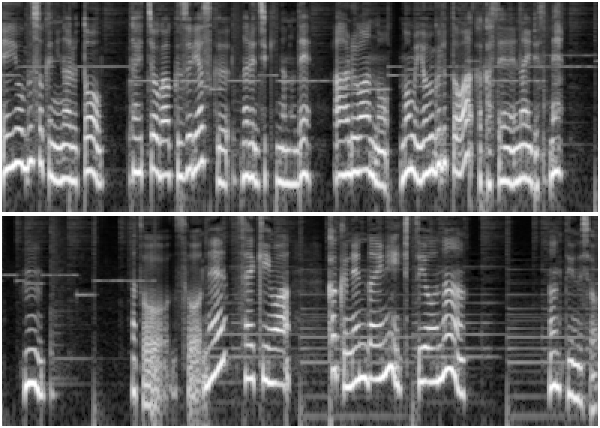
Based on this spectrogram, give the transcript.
栄養不足になると体調が崩れやすくなる時期なので、R1 の飲むヨーグルトは欠かせないですね。うん。あと、そうね、最近は各年代に必要な、なんて言うんでしょう。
